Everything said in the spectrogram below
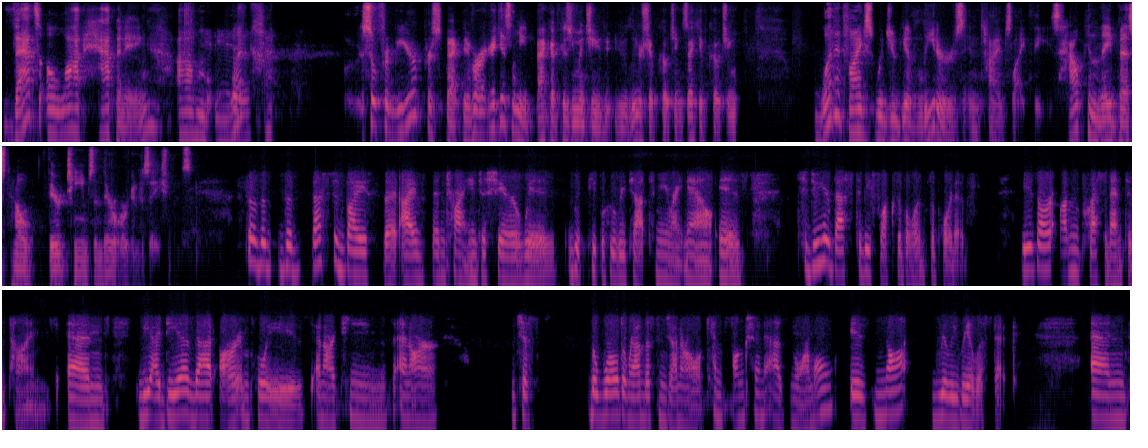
that's a lot happening. Um, what? So, from your perspective, or I guess let me back up because you mentioned you do leadership coaching, executive coaching. What advice would you give leaders in times like these? How can they best help their teams and their organizations? So the, the best advice that I've been trying to share with, with people who reach out to me right now is to do your best to be flexible and supportive. These are unprecedented times. And the idea that our employees and our teams and our just the world around us in general can function as normal is not really realistic. And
